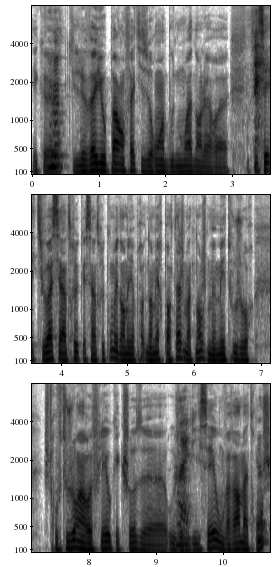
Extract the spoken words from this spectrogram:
et que mhm. qu'ils le veuillent ou pas, en fait, ils auront un bout de moi dans leur. Euh, tu vois, c'est un truc, c'est un truc con, mais dans mes dans mes reportages maintenant, je me mets toujours, je trouve toujours un reflet ou quelque chose euh, où je vais me glisser, où on va voir ma tronche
